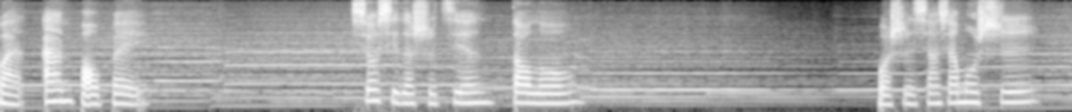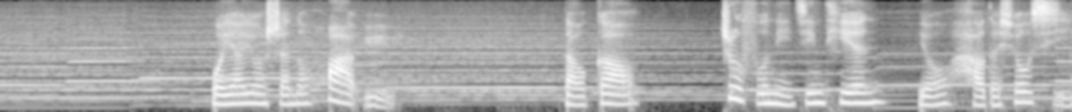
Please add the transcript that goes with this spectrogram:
晚安，宝贝。休息的时间到喽。我是香香牧师，我要用神的话语祷告，祝福你今天有好的休息。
